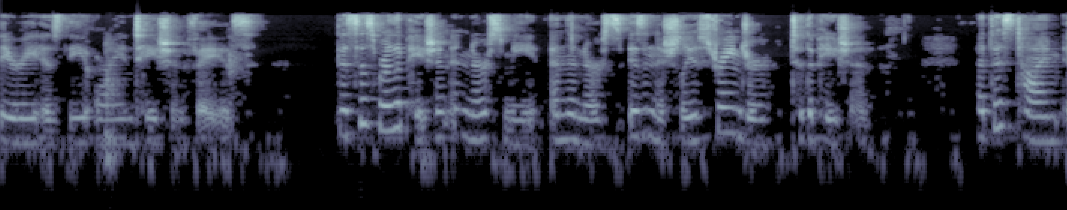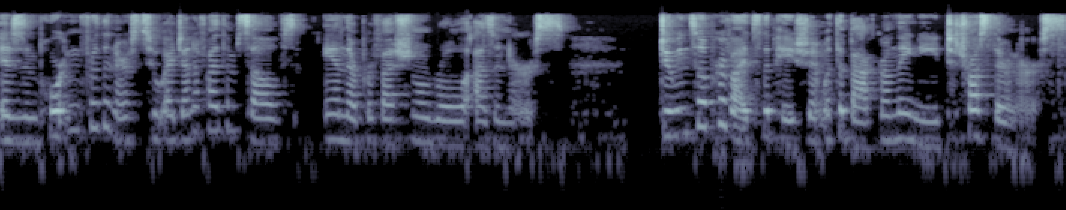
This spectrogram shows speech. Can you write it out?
theory is the orientation phase. This is where the patient and nurse meet, and the nurse is initially a stranger to the patient. At this time, it is important for the nurse to identify themselves and their professional role as a nurse. Doing so provides the patient with the background they need to trust their nurse.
